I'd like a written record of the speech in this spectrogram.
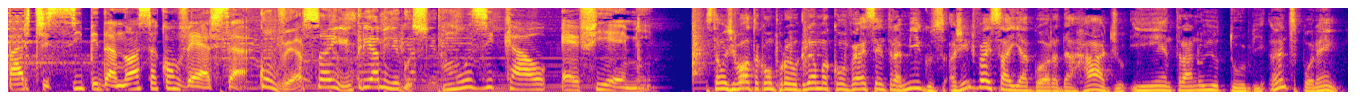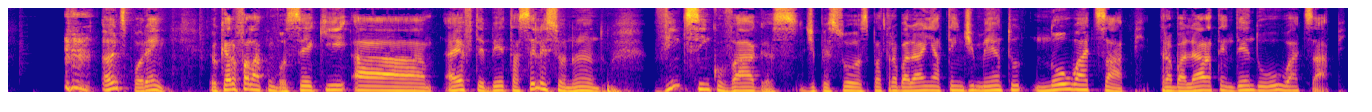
Participe da nossa conversa. Conversa entre amigos. Musical FM. Estamos de volta com o programa Conversa entre Amigos. A gente vai sair agora da rádio e entrar no YouTube. Antes, porém, antes, porém, eu quero falar com você que a, a FTB está selecionando 25 vagas de pessoas para trabalhar em atendimento no WhatsApp, trabalhar atendendo o WhatsApp.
